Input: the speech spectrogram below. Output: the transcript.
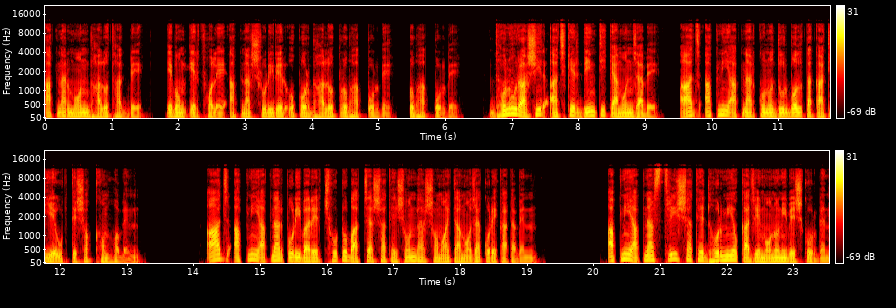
আপনার মন ভালো থাকবে। এবং এর ফলে আপনার শরীরের ওপর ভালো প্রভাব পড়বে প্রভাব পড়বে। ধনু রাশির আজকের দিনটি কেমন যাবে? আজ আপনি আপনার কোনো দুর্বলতা কাটিয়ে উঠতে সক্ষম হবেন। আজ আপনি আপনার পরিবারের ছোট বাচ্চার সাথে সন্ধ্যার সময়টা মজা করে কাটাবেন। আপনি আপনার স্ত্রীর সাথে ধর্মীয় কাজে মনোনিবেশ করবেন।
